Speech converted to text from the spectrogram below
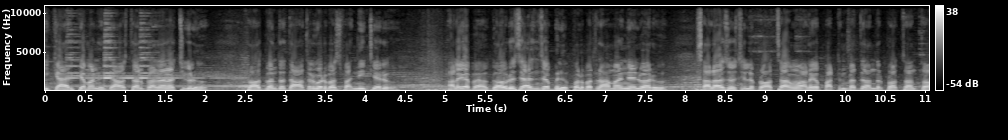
ఈ కార్యక్రమాన్ని దేవస్థాన ప్రధాన అర్చకులు ప్రోత్సాహంతో దాతలు కూడా స్పందించారు. అలాగే గౌరవ శాసనసభ్యులు పులపతి రామాంజనేయులు వారు సలహా సూచనలు ప్రోత్సాహం అలాగే పట్టణ పెద్దలు అందరి ప్రోత్సాహంతో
